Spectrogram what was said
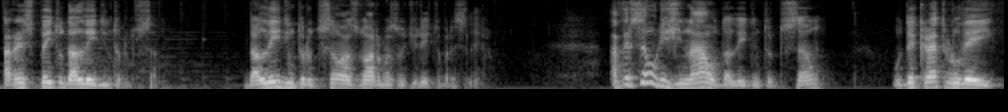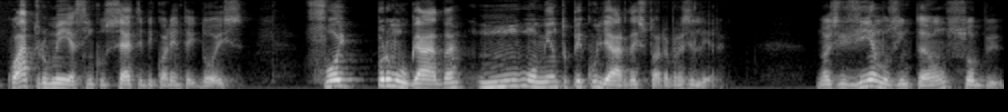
a respeito da lei de introdução, da lei de introdução às normas do direito brasileiro. A versão original da lei de introdução, o Decreto-Lei 4657 de 42, foi promulgada num momento peculiar da história brasileira. Nós vivíamos então sob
